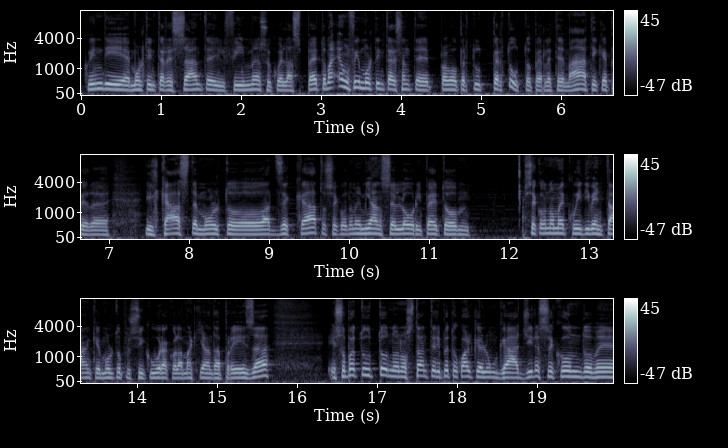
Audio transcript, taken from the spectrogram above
quindi è molto interessante il film su quell'aspetto, ma è un film molto interessante proprio per, tu- per tutto, per le tematiche, per eh, il cast molto azzeccato, secondo me Miansellò, ripeto, secondo me qui diventa anche molto più sicura con la macchina da presa e soprattutto nonostante ripeto qualche lungaggine secondo me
